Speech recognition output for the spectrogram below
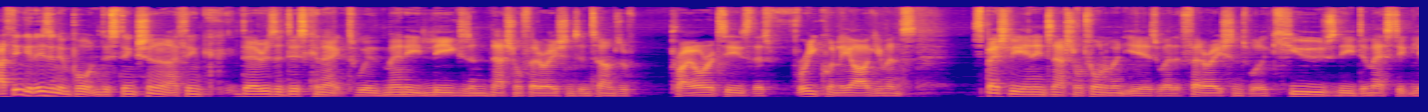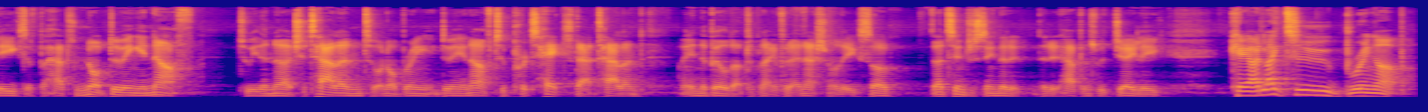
I think it is an important distinction, and I think there is a disconnect with many leagues and national federations in terms of priorities. There's frequently arguments, especially in international tournament years, where the federations will accuse the domestic leagues of perhaps not doing enough to either nurture talent or not bring, doing enough to protect that talent in the build up to playing for their national league. So that's interesting that it that it happens with J League. Okay, I'd like to bring up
